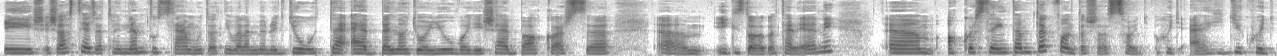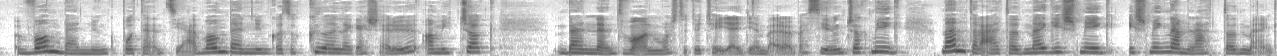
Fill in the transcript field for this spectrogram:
és, és azt érzed, hogy nem tudsz rámutatni valamire, hogy jó, te ebben nagyon jó vagy, és ebbe akarsz um, x dolgot elérni, um, akkor szerintem tök fontos az, hogy, hogy elhiggyük, hogy van bennünk potenciál, van bennünk az a különleges erő, ami csak benned van most, hogyha egy, emberről beszélünk, csak még nem találtad meg, és még, és még nem láttad meg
